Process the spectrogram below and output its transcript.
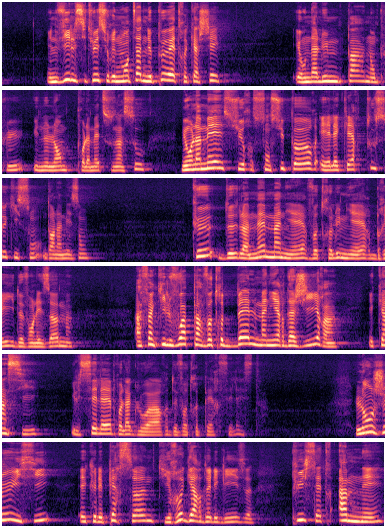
Une ville située sur une montagne ne peut être cachée, et on n'allume pas non plus une lampe pour la mettre sous un seau, mais on la met sur son support et elle éclaire tous ceux qui sont dans la maison. Que de la même manière votre lumière brille devant les hommes, afin qu'ils voient par votre belle manière d'agir et qu'ainsi ils célèbrent la gloire de votre Père céleste. L'enjeu ici est que les personnes qui regardent l'Église puissent être amenées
